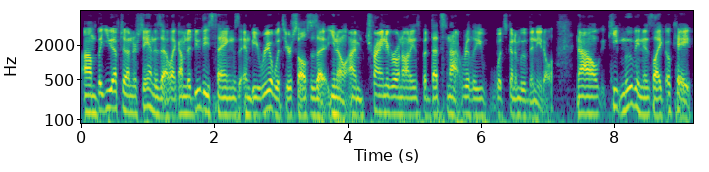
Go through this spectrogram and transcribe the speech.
Um, but you have to understand is that like I'm going to do these things and be real with yourselves. Is that you know I'm trying to grow an audience, but that's not really what's going to move the needle. Now, keep moving is like okay.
